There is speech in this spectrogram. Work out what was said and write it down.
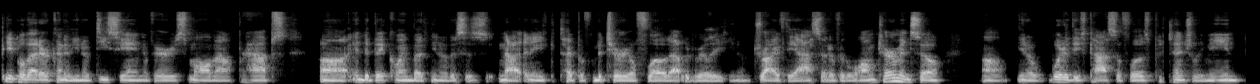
people that are kind of you know DCing a very small amount perhaps uh, into Bitcoin, but you know this is not any type of material flow that would really you know drive the asset over the long term. And so, um, you know, what do these passive flows potentially mean?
